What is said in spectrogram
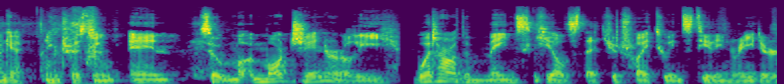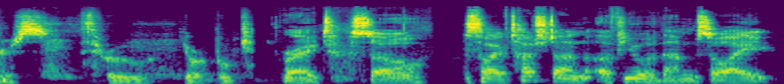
Okay, interesting. And so, m- more generally, what are the main skills that you try to instill in readers through your book? Right. So, so I've touched on a few of them. So I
